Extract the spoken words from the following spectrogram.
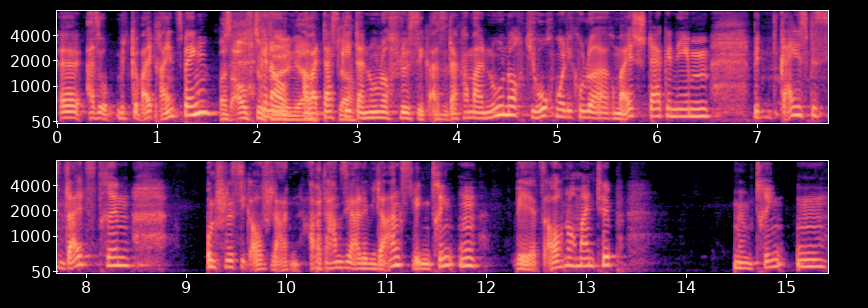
äh, also mit Gewalt reinzwängen. Was aufzufüllen, genau, ja, Aber das klar. geht dann nur noch flüssig. Also da kann man nur noch die hochmolekulare Maisstärke nehmen, mit ein kleines bisschen Salz drin und flüssig aufladen. Aber da haben sie alle wieder Angst wegen Trinken. Wäre jetzt auch noch mein Tipp. Mit dem Trinken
